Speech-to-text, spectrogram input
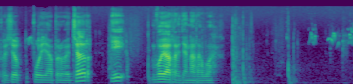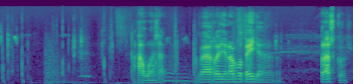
Pues yo voy a aprovechar y voy a rellenar agua. Agua, ¿sabes? Voy a rellenar botellas, frascos.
